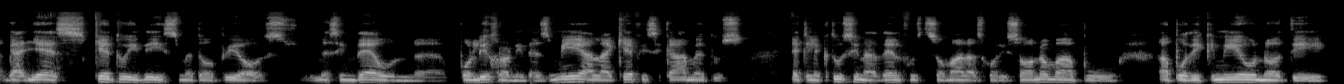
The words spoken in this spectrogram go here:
αγκαλιές και του ειδής με το οποίο με συνδέουν ε, πολύχρονοι δεσμοί αλλά και φυσικά με τους εκλεκτούς συναδέλφους της ομάδας χωρίς όνομα που αποδεικνύουν ότι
